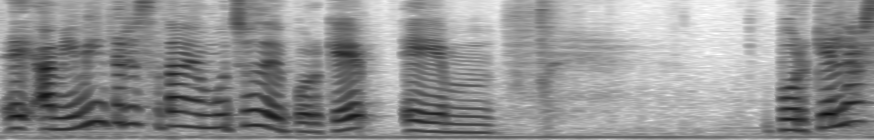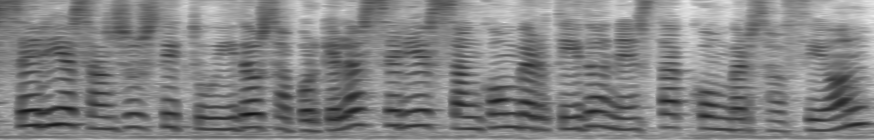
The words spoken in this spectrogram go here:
Eh, a mí me interesa también mucho de por qué, em, por qué las series han sustituido, o sea, por qué las series se han convertido en esta conversación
